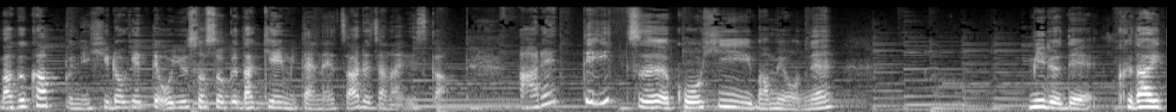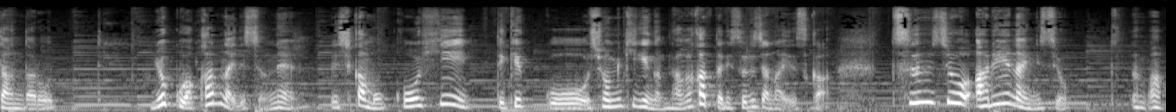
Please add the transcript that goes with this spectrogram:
マグカップに広げてお湯注ぐだけみたいなやつあるじゃないですか。あれっていつコーヒー豆をねミルで砕いたんだろうってよくわかんないですよね。でしかもコーヒーって結構賞味期限が長かったりするじゃないですか。通常ありえないんですよ、まあ、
